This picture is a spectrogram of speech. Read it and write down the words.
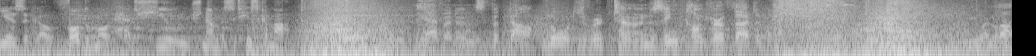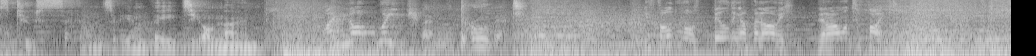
years ago, Voldemort had huge numbers at his command. The evidence the Dark Lord's return is incontrovertible. You won't last two seconds if he invades your mind. I'm not weak! Then prove it. If Voldemort's building up an army, then I want to fight.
